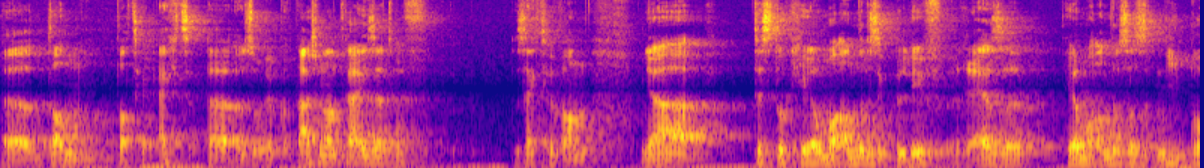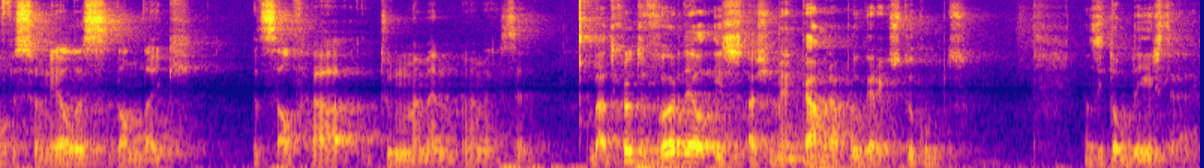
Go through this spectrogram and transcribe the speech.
eh, dan dat je echt eh, zo'n reportage aan het draaien zet? Of zeg je van, ja, het is toch helemaal anders, ik beleef reizen helemaal anders als het niet professioneel is, dan dat ik het zelf ga doen met mijn, met mijn gezin? Maar het grote voordeel is, als je met een cameraploeg ergens toekomt, dan zit je op de eerste rij.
